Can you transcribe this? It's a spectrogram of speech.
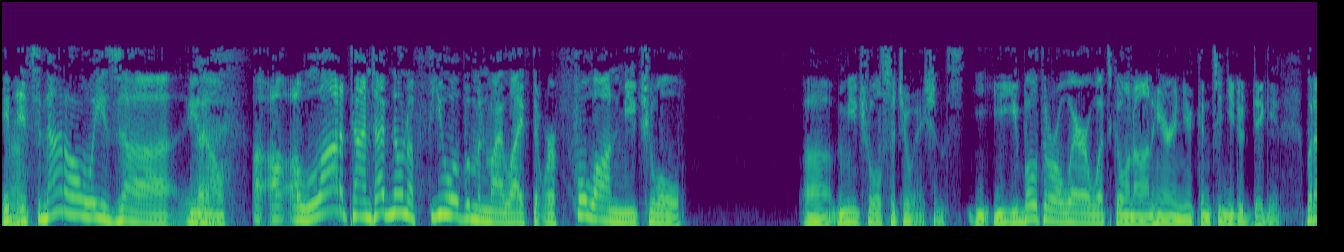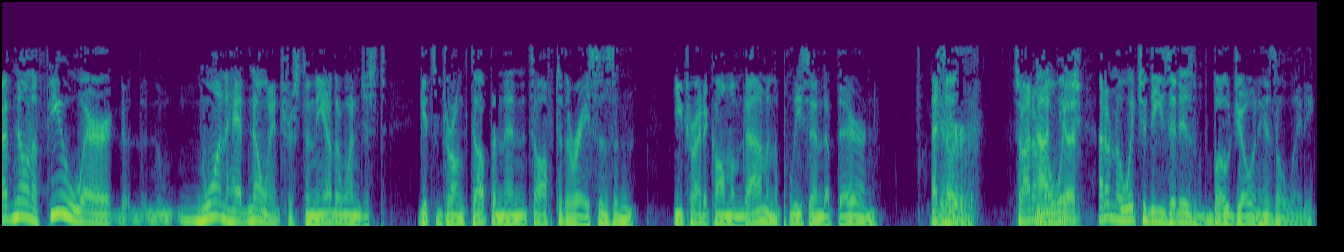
It, Huh. It's not always, uh, you know, a, a a lot of times I've known a few of them in my life that were full on mutual, uh, mutual situations. You, you both are aware of what's going on here, and you continue to dig it. But I've known a few where one had no interest, and the other one just gets drunked up, and then it's off to the races, and you try to calm them down, and the police end up there, and that's Grr. ugly. So I don't Not know which good. I don't know which of these it is with Bojo and his old lady.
